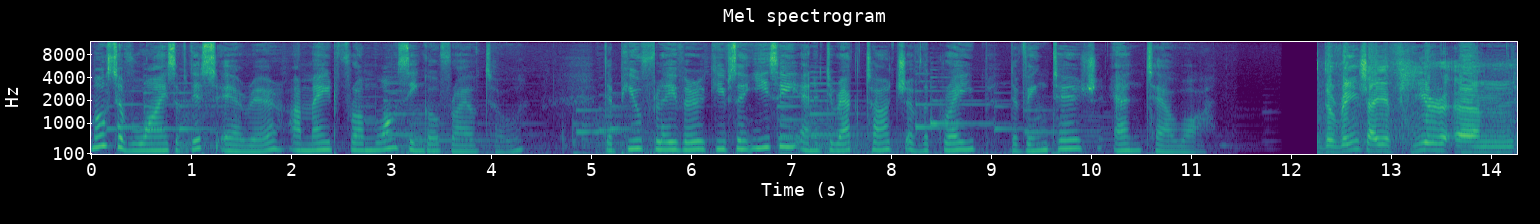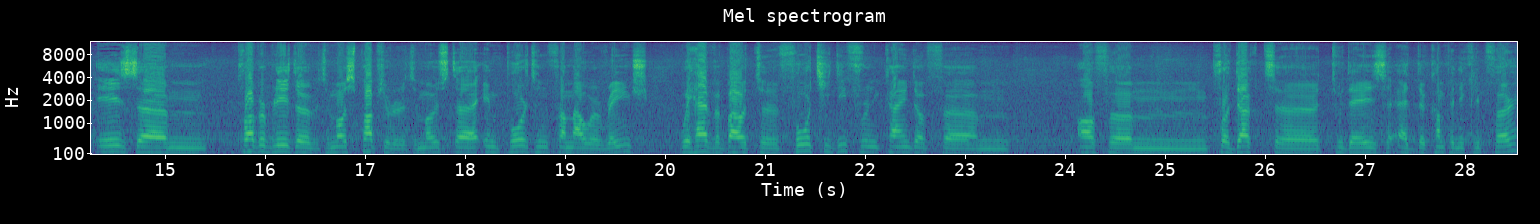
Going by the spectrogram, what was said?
Most of wines of this area are made from one single varietal. The pure flavor gives an easy and direct touch of the grape, the vintage, and terroir. The range I have here um, is um, probably the, the, most popular, the most uh, important from our range. We have about uh, 40 different kind of um, of um, products uh, today at the company Klipfel.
